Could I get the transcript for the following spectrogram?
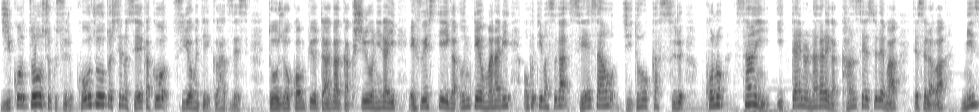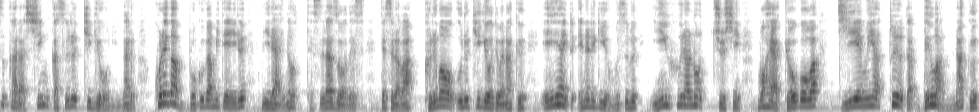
自己増殖する工場としての性格を強めていくはずです。同情コンピューターが学習を担い、FST が運転を学び、オプティバスが生産を自動化する。この三位一体の流れが完成すれば、テスラは自ら進化する企業になる。これが僕が見ている未来のテスラ像です。テスラは車を売る企業ではなく AI とエネルギーを結ぶインフラの中心。もはや競合は GM やトヨタではなく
